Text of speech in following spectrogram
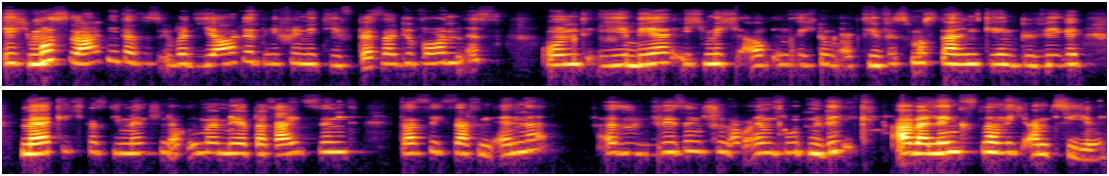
Ich muss sagen, dass es über die Jahre definitiv besser geworden ist. Und je mehr ich mich auch in Richtung Aktivismus dahingehend bewege, merke ich, dass die Menschen auch immer mehr bereit sind, dass sich Sachen ändern. Also wir sind schon auf einem guten Weg, aber längst noch nicht am Ziel.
